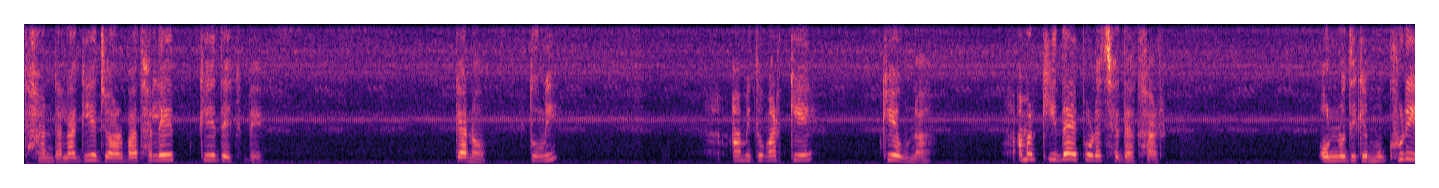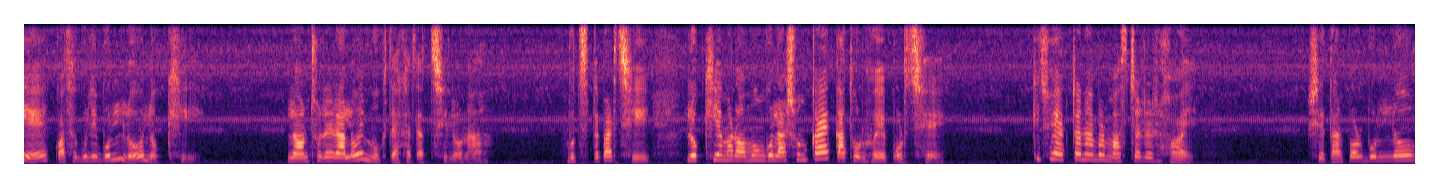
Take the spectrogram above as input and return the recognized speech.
ঠান্ডা লাগিয়ে জ্বর বাঁধালে কে দেখবে? কেন, তুমি? আমি তোমার কে? কেউ না। আমার কি দায় পড়েছে দেখার? অন্যদিকে মুখ ঘুরিয়ে কথাগুলি বলল লক্ষ্মী। লণ্ঠনের আলোয় মুখ দেখা যাচ্ছিল না। বুঝতে পারছি, লক্ষ্মী আমার অমঙ্গল আশঙ্কায় কাতর হয়ে পড়ছে। কিছু একটা না আবার মাস্টারের হয়। সে তারপর বলল,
